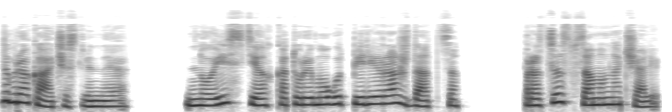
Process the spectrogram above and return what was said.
доброкачественная, но из тех, которые могут перерождаться. Процесс в самом начале.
